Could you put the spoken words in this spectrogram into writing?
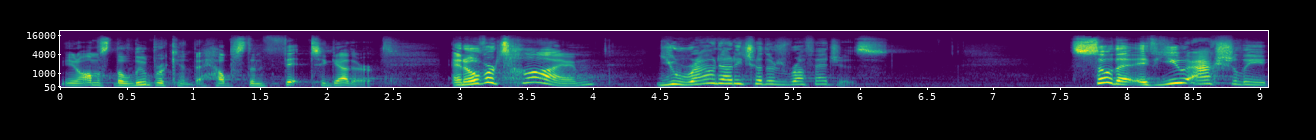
you know, almost the lubricant that helps them fit together. And over time, you round out each other's rough edges. So that if you actually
